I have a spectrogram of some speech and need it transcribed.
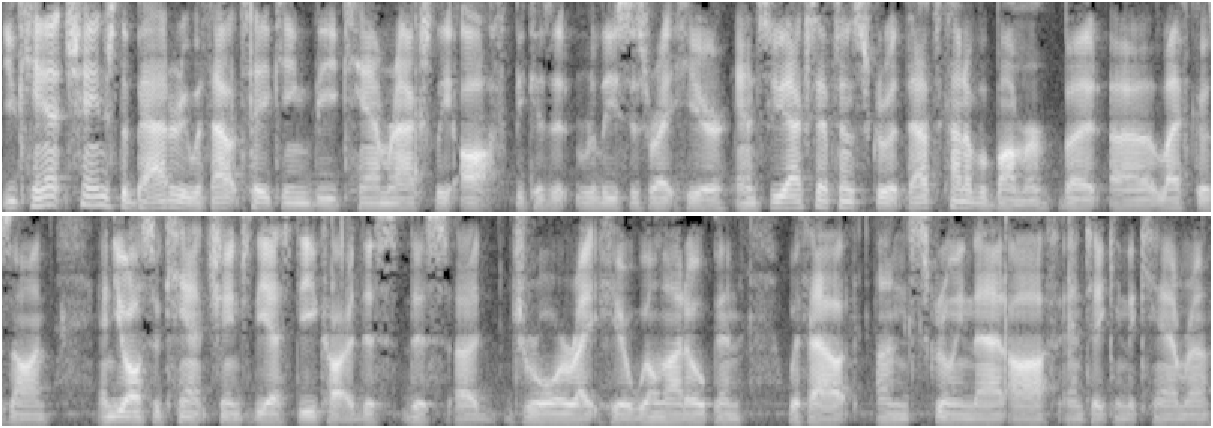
You can't change the battery without taking the camera actually off because it releases right here and so you actually have to unscrew it. That's kind of a bummer but uh, life goes on and you also can't change the SD card. This, this uh, drawer right here will not open without unscrewing that off and taking the camera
